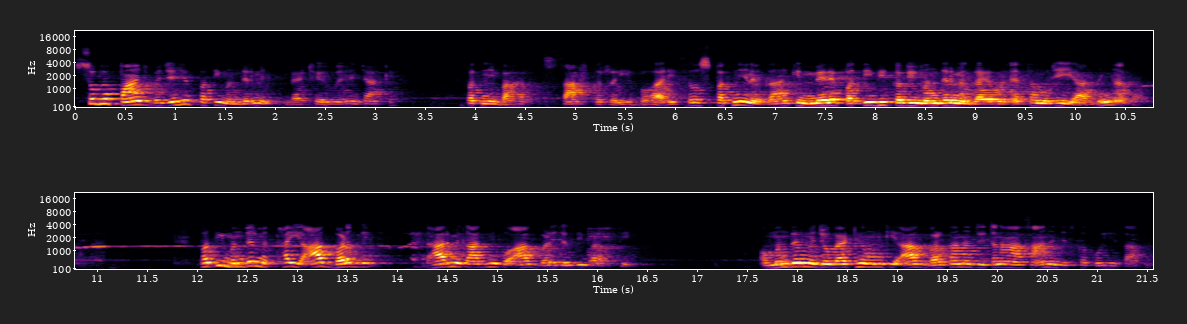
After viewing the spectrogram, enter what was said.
सुबह पाँच बजे हैं, पति मंदिर में बैठे हुए हैं जाके। पत्नी बाहर साफ़ कर रही है बुहारी से। उस पत्नी ने कहा कि मेरे पति भी कभी मंदिर में गए हो, ऐसा मुझे याद नहीं आता। पति मंदिर में था ही, आग भड़क गई। धार्मिक आदमी को आग बड़े जल्दी भड़कती। और मंदिर में जो बैठे उनकी आग भड़काना तो इतना आसान है जिसका कोई हिसाब नहीं।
